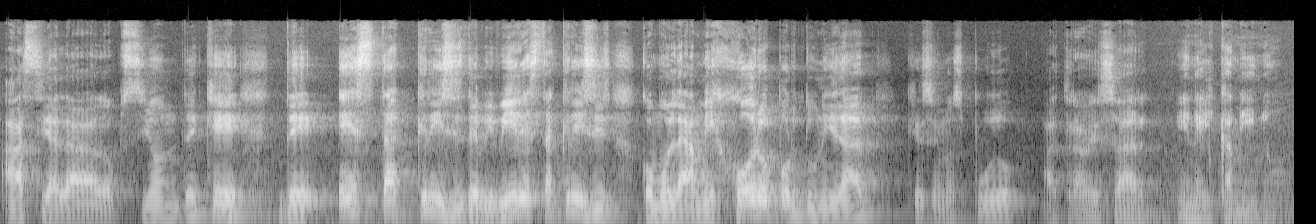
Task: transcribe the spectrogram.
hacia la adopción de qué? De esta crisis, de vivir esta crisis como la mejor oportunidad que se nos pudo atravesar en el camino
